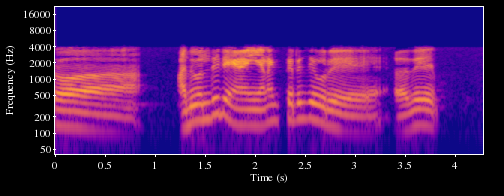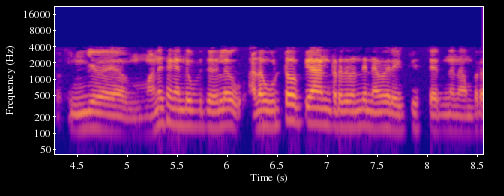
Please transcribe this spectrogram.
சோ அது வந்து எனக்கு தெரிஞ்ச ஒரு அதாவது இங்க மனுஷன் கண்டுபிடிச்சதுல அத உட்டோப்பியான்றது வந்து நெவர் எக்ஸிஸ்டட்னு நம்புற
